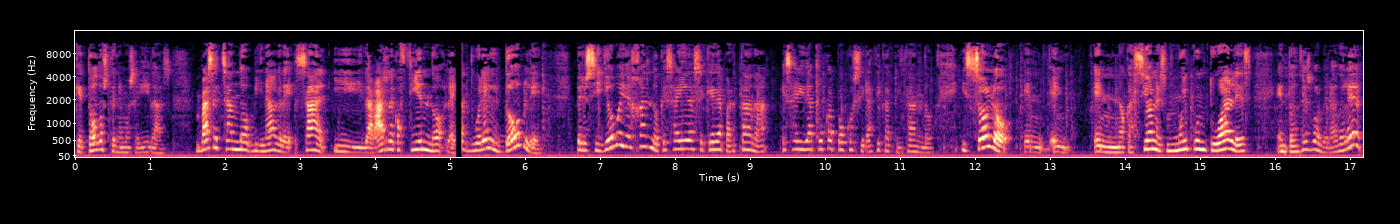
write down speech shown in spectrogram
que todos tenemos heridas, vas echando vinagre, sal y la vas recociendo, la herida duele el doble. Pero si yo voy dejando que esa herida se quede apartada, esa herida poco a poco se irá cicatrizando. Y solo en, en, en ocasiones muy puntuales, entonces volverá a doler.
